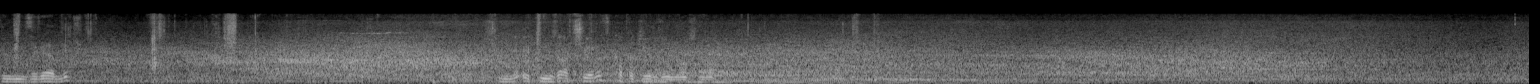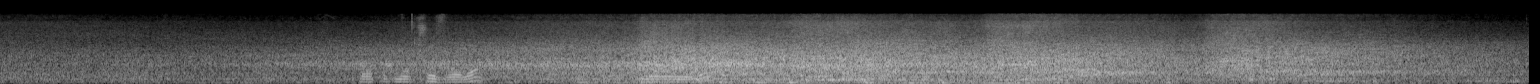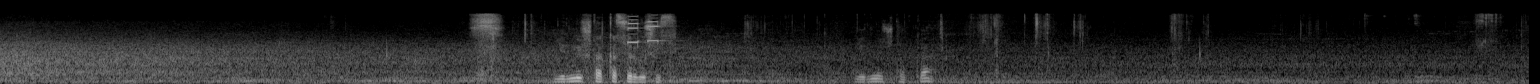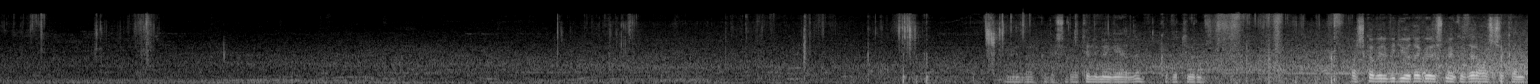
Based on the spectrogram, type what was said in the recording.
Otelimize geldik. Şimdi etimizi açıyoruz, kapatıyoruz ondan sonra. Bakın açıyoruz böyle. ...23 dakika sürmüşüz. 23 dakika. Evet arkadaşlar otelime geldim. Kapatıyorum. Başka bir videoda görüşmek üzere. Hoşçakalın.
